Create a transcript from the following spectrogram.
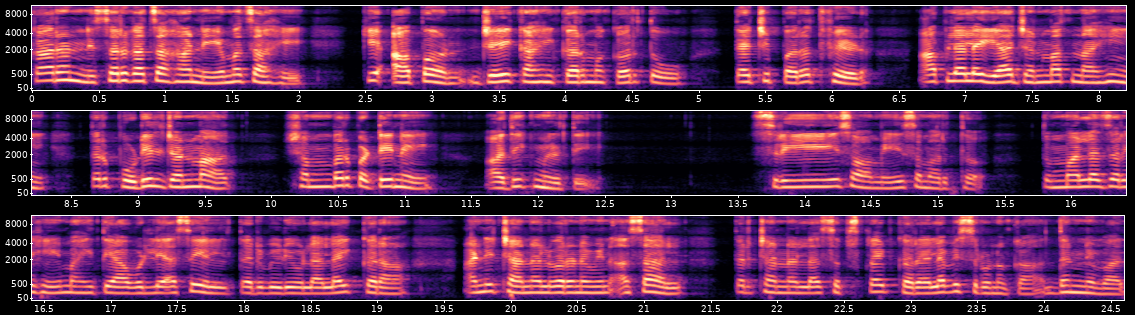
कारण निसर्गाचा हा नियमच आहे की आपण जे काही कर्म करतो त्याची परतफेड आपल्याला या जन्मात नाही तर पुढील जन्मात शंभर पटीने अधिक मिळते. श्री स्वामी समर्थ. तुम्हाला जर ही माहिती आवडली असेल तर व्हिडिओला लाईक करा आणि चॅनलवर नवीन असाल तर चॅनलला सबस्क्राईब करायला विसरू नका. धन्यवाद.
